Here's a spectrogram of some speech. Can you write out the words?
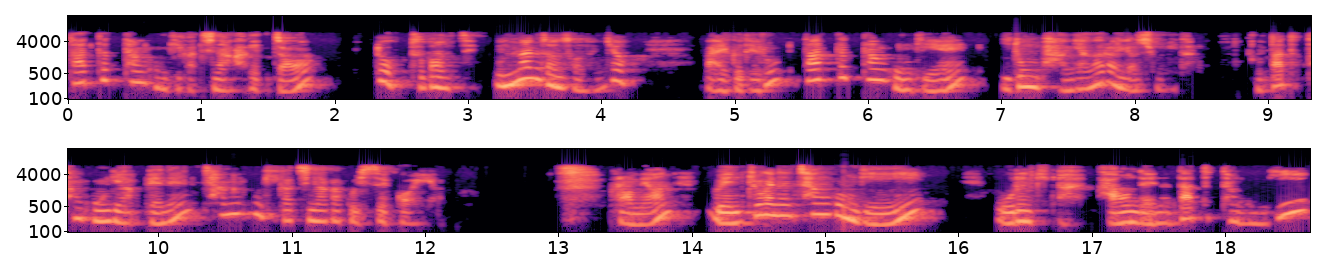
따뜻한 공기가 지나가겠죠. 또 두 번째, 온난전선은요, 말 그대로 따뜻한 공기의 이동 방향을 알려줍니다. 따뜻한 공기 앞에는 찬 공기가 지나가고 있을 거예요. 그러면 왼쪽에는 찬 공기, 오른쪽, 아, 가운데는 따뜻한 공기,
